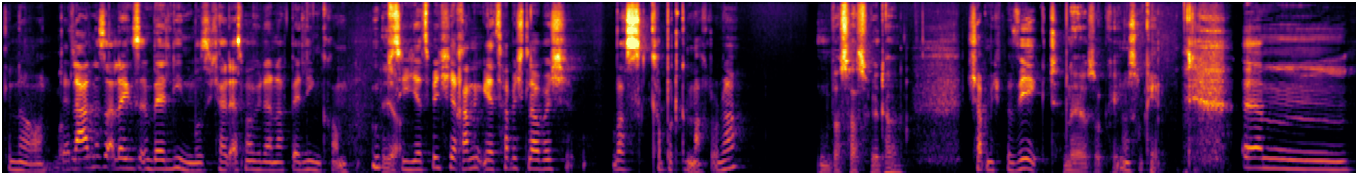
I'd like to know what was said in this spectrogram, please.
Genau. Der Laden ist allerdings in Berlin. Muss ich halt erstmal wieder nach Berlin kommen. Upsi, Ja. jetzt bin ich hier ran. Jetzt habe ich, glaube ich, was kaputt gemacht, oder? Und was hast du getan? Ich habe mich bewegt. Naja, ist okay. Ist okay. Ähm,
